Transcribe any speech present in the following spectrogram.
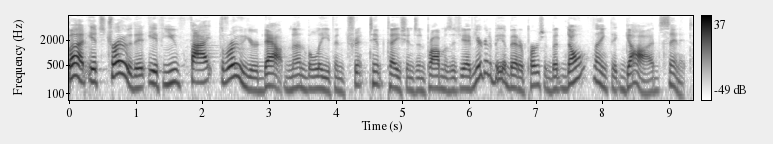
But it's true that if you fight through your doubt and unbelief and temptations and problems that you have, you're going to be a better person. But don't think that God sent it.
